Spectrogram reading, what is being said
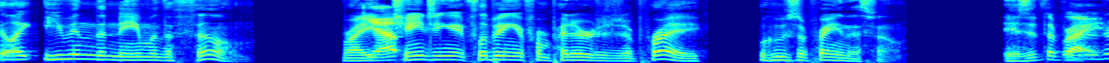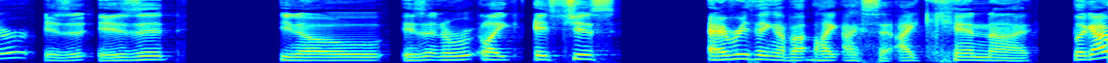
like even the name of the film, right? Yep. Changing it, flipping it from predator to prey. Well, who's the prey in this film? Is it the Right. predator? Is it is it you know? Is it like it's just everything about like I said I cannot like I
